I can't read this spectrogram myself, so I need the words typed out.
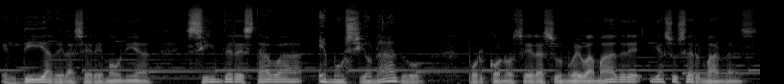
El día de la ceremonia, Cinder estaba emocionado por conocer a su nueva madre y a sus hermanas.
